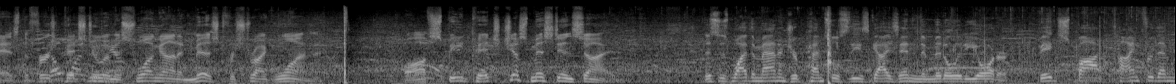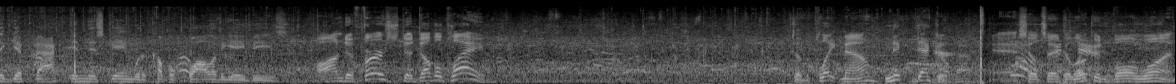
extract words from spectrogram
As the first pitch to him is swung on and missed for strike one. Off speed pitch just missed inside. This is why the manager pencils these guys in in the middle of the order. Big spot, time for them to get back in this game with a couple quality ABs. On to first, a double play. To the plate now, Nick Decker. As he'll take a look at ball one.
